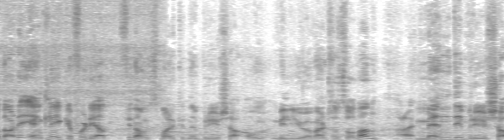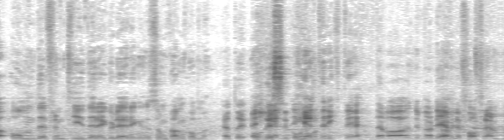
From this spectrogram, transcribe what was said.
Og da er det egentlig ikke fordi at finansmarkedene bryr seg om miljøvern som sådan, Nei. men de bryr seg om de fremtidige reguleringene som kan komme. Helt Helt, helt riktig. Det var, det var det jeg ville få frem.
